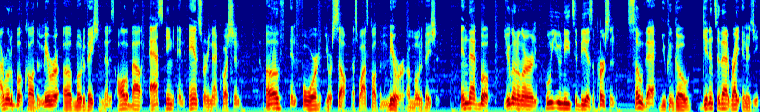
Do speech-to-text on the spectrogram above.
I wrote a book called The Mirror of Motivation that is all about asking and answering that question of and for yourself. That's why it's called The Mirror of Motivation. In that book, you're going to learn who you need to be as a person so that you can go get into that right energy,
